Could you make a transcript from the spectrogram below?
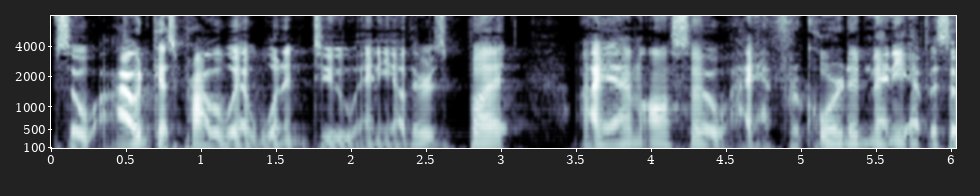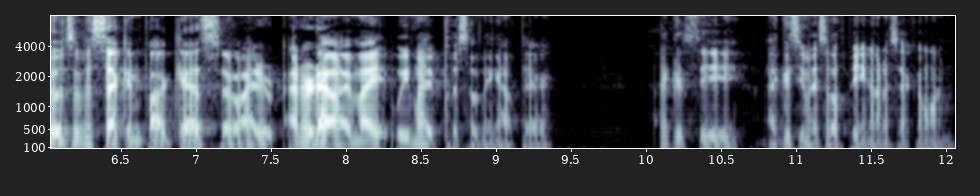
So I would guess probably I wouldn't do any others, but I am also I have recorded many episodes of a second podcast, so I, I don't know. I might we might put something out there. I could see I could see myself being on a second one.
